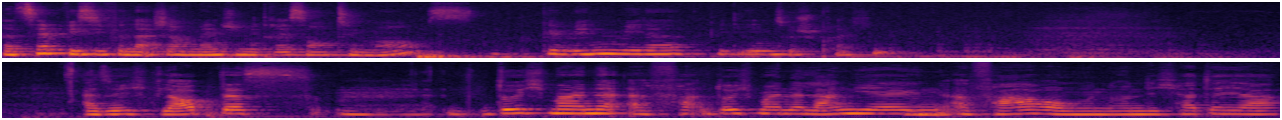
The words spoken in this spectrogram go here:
Rezept, wie Sie vielleicht auch Menschen mit Ressentiments gewinnen, wieder mit ihnen zu sprechen? Also ich glaube, dass mm, durch meine, durch meine langjährigen mhm. Erfahrungen und ich hatte ja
